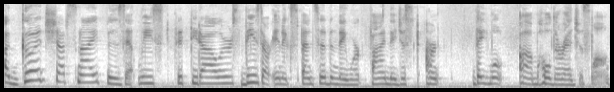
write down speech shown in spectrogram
a good chef's knife is at least $50. These are inexpensive and they work fine. They just aren't, they won't um, hold their edges long.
